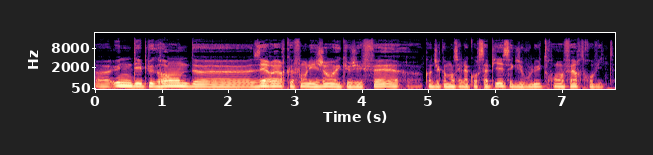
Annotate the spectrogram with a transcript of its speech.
Euh, une des plus grandes euh, erreurs que font les gens et que j'ai fait quand j'ai commencé la course à pied, c'est que j'ai voulu trop en faire trop vite.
